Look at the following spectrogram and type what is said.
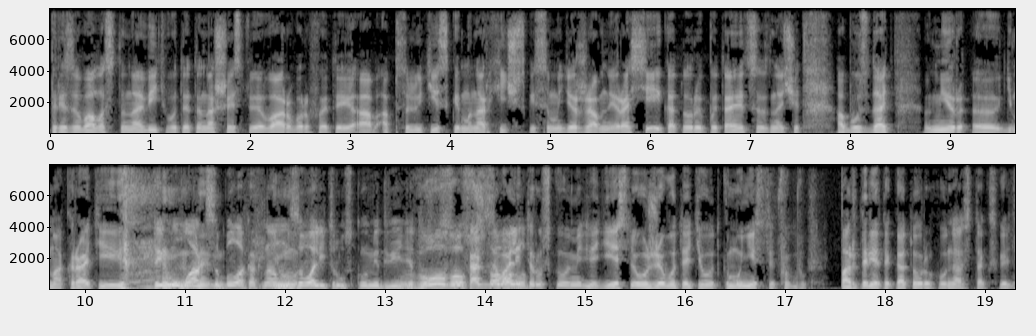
призывал остановить вот это нашествие варваров этой абсолютистской, монархической, самодержавной России, которая пытается, значит, обуздать мир э, демократии. Да и у Маркса была, как нам завалить русского медведя. Во, во, как завалить русского медведя. Если уже вот эти вот коммунисты портреты которых у нас, так сказать,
